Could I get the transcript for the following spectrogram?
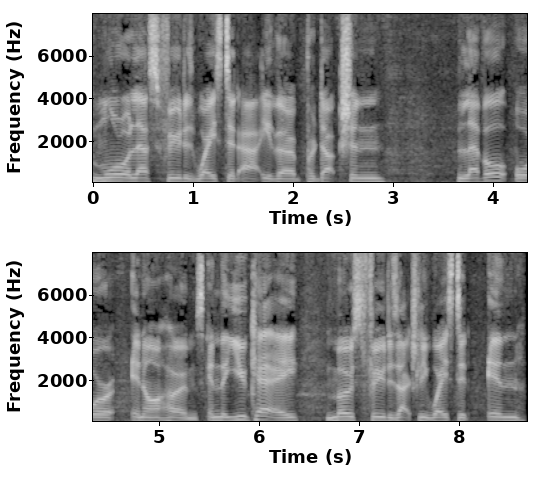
more or less food is wasted at either production level or in our homes. In the UK, most food is actually wasted in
